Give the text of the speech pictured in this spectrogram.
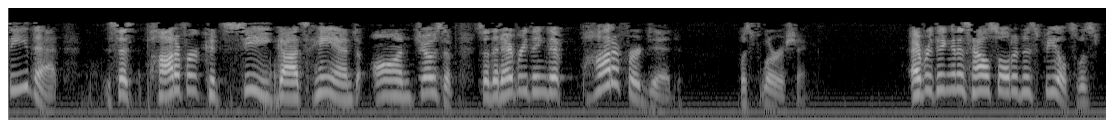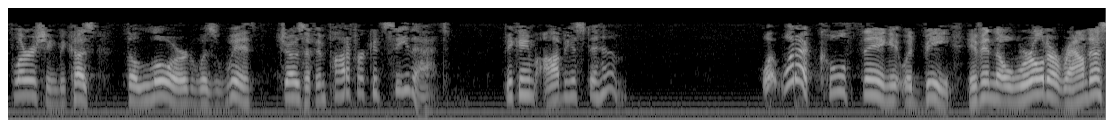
see that. It says Potiphar could see God's hand on Joseph, so that everything that Potiphar did was flourishing. Everything in his household and his fields was flourishing because the Lord was with Joseph. And Potiphar could see that. It became obvious to him. What, what a cool thing it would be if in the world around us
